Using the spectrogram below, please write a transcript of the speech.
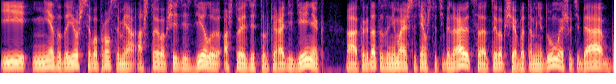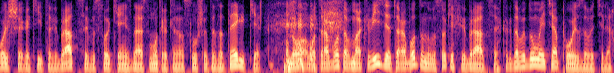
и не задаешься вопросами, а, а что я вообще здесь делаю, а что я здесь только ради денег — а когда ты занимаешься тем, что тебе нравится, ты вообще об этом не думаешь, у тебя больше какие-то вибрации высокие, я не знаю, смотрят ли нас, слушают эзотерики, но вот работа в Марквизе — это работа на высоких вибрациях. Когда вы думаете о пользователях,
